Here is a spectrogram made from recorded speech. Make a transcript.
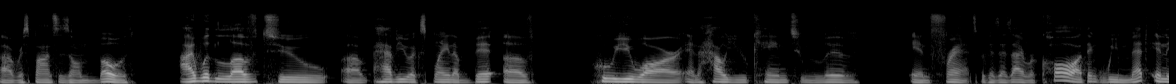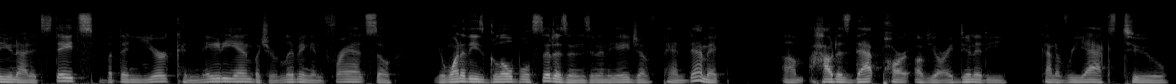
uh, responses on both. I would love to uh, have you explain a bit of who you are and how you came to live in France because as I recall, I think we met in the United States, but then you're Canadian, but you're living in France. So you're one of these global citizens. And in the age of pandemic, um, how does that part of your identity kind of react to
